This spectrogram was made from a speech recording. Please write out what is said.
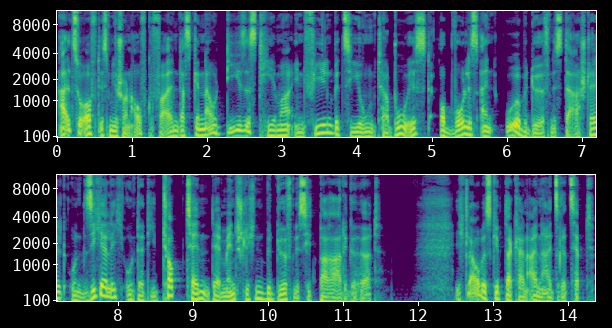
Allzu oft ist mir schon aufgefallen, dass genau dieses Thema in vielen Beziehungen tabu ist, obwohl es ein Urbedürfnis darstellt und sicherlich unter die Top Ten der menschlichen Bedürfnishitparade gehört. Ich glaube, es gibt da kein Einheitsrezept.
